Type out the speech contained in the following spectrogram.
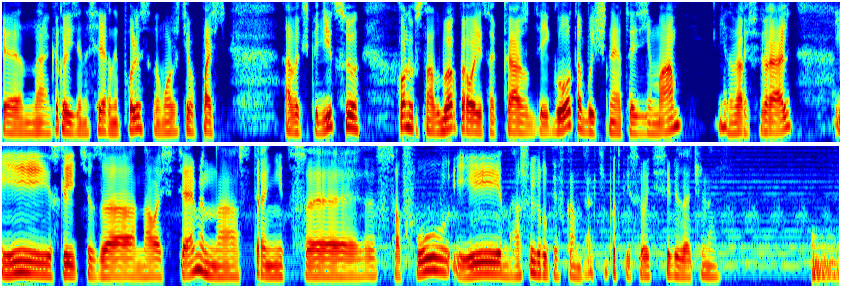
э, на круизе на Северный полюс, вы можете попасть в экспедицию. Конкурсный отбор проводится каждый год, обычно это зима, январь-февраль, и следите за новостями на странице САФУ и нашей группе ВКонтакте, подписывайтесь обязательно. thank you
